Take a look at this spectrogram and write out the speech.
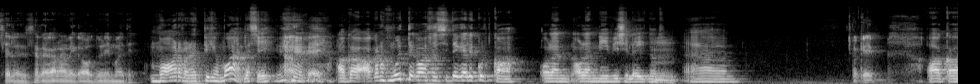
selle, selle kanali kaudu niimoodi? ma arvan, et pigem vaenlasi Okay. aga, aga noh, mõttekaaslasi tegelikult ka olen, olen niiviisi leidnud mm. Äh, okei okay. aga,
